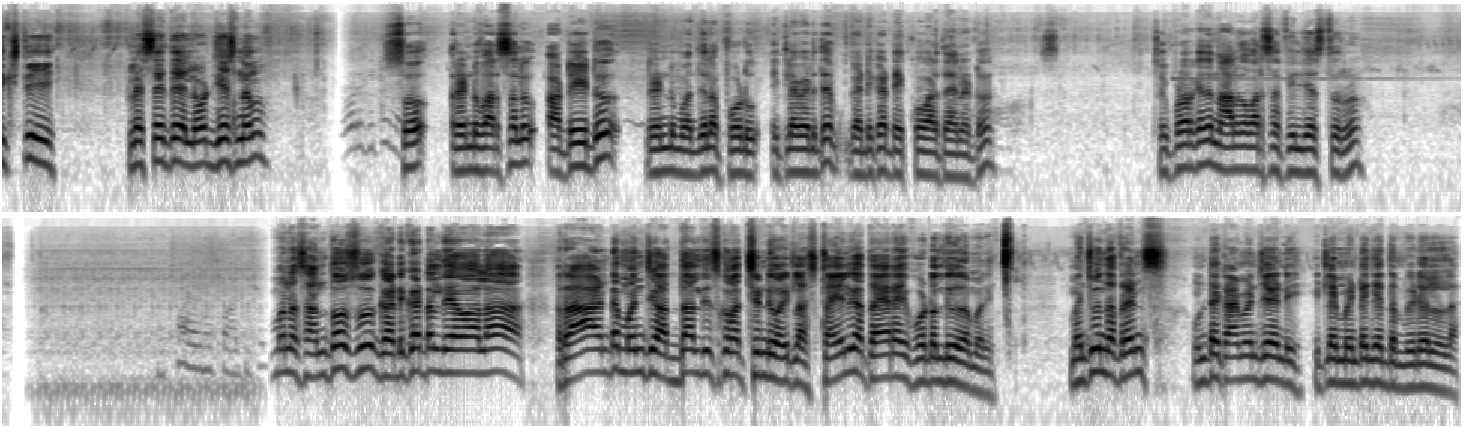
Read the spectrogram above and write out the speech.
సిక్స్టీ ప్లస్ అయితే లోడ్ చేసినాం. సో రెండు వరుసలు అటు ఇటు రెండు మధ్యలో పొడు. ఇట్లా పెడితే గడ్డి కట్ట ఎక్కువ పడతాయి అన్నట్టు. సో ఇప్పటివరకు అయితే నాలుగో వరుస ఫిల్ చేస్తున్నారు మన సంతోష్ గడ్డికట్టలు తేవాలా? రా అంటే మంచిగా అద్దాలు తీసుకొని వచ్చిండు. ఇట్లా స్టైల్గా తయారై ఫోటోలు దిగుదామని. మంచిగా ఉందా ఫ్రెండ్స్? ఉంటే కామెంట్ చేయండి. ఇట్లా మెయింటైన్ చేద్దాం వీడియోలలో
